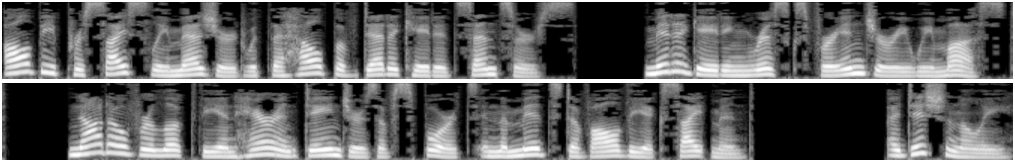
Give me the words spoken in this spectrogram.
all be precisely measured with the help of dedicated sensors. Mitigating risks for injury we must not overlook the inherent dangers of sports in the midst of all the excitement. Additionally,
